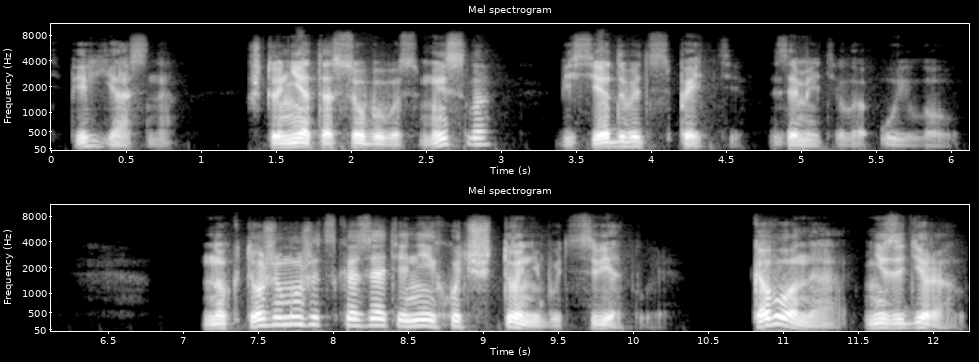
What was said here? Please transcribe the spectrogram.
Теперь ясно, что нет особого смысла беседовать с Петти, заметила Уиллоу. Но кто же может сказать о ней хоть что-нибудь светлое? Кого она не задирала?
